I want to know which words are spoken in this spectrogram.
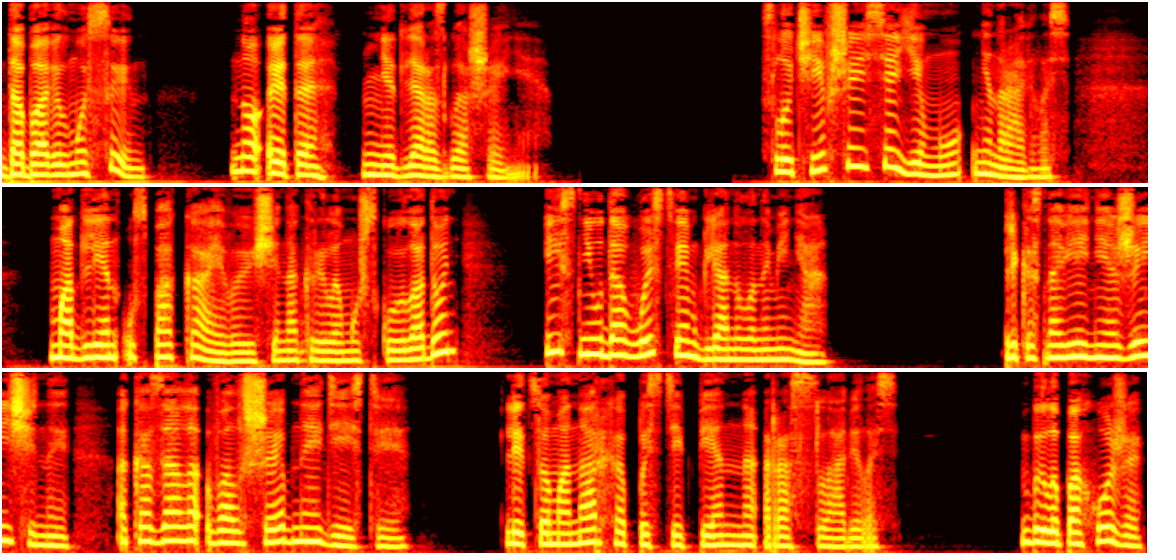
добавил мой сын, но это не для разглашения. Случившееся ему не нравилось. Мадлен успокаивающе накрыла мужскую ладонь и с неудовольствием глянула на меня. Прикосновение женщины оказало волшебное действие. Лицо монарха постепенно расслабилось. Было похоже,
